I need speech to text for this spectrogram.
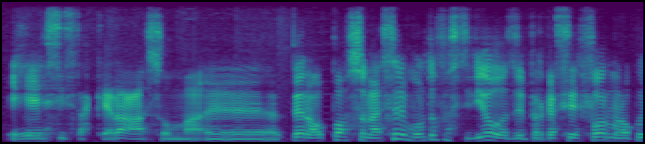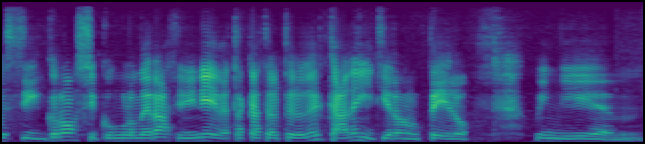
e si staccherà, insomma. Eh, però possono essere molto fastidiose perché se formano questi grossi conglomerati di neve attaccati al pelo del cane, gli tirano il pelo. Quindi. Ehm,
